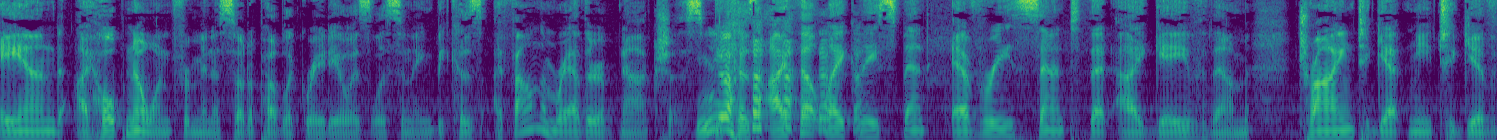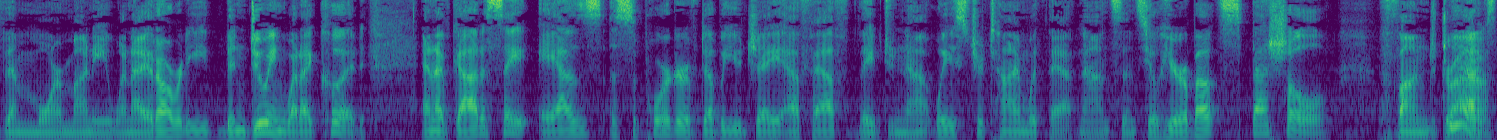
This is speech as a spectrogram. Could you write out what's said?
And I hope no one from Minnesota Public Radio is listening because I found them rather obnoxious because I felt like they spent every cent that I gave them trying to get me to give them more money when I had already been doing what I could. And I've got to say, as a supporter of WJFF, they do not waste your time with that nonsense. You'll hear about special fund drives,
